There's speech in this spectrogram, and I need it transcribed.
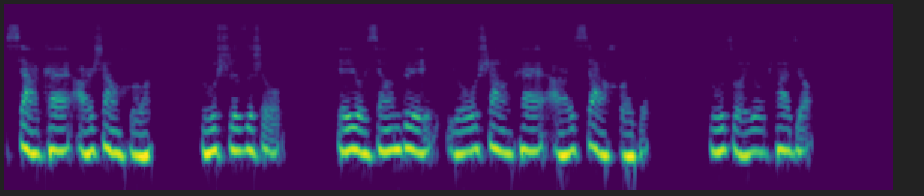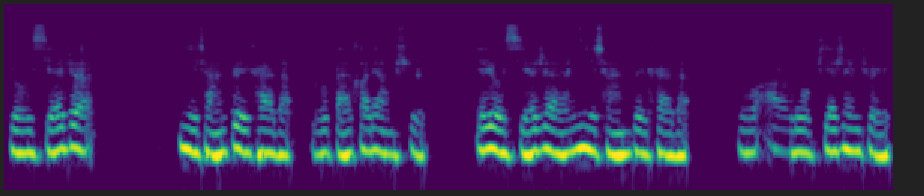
下开而上合，如狮子手；也有相对由上开而下合的，如左右叉脚；有斜着逆缠对开的，如白鹤亮翅；也有斜着逆缠对开的，如二路撇身锤；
